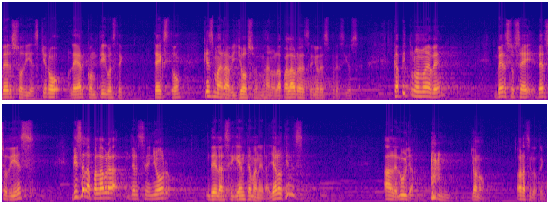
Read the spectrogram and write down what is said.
verso 10. Quiero leer contigo este texto que es maravilloso, hermano. La palabra del Señor es preciosa. Capítulo 9, verso, 6, verso 10. Dice la palabra del Señor de la siguiente manera. ¿Ya lo tienes? Aleluya. Yo no. Ahora sí lo tengo.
